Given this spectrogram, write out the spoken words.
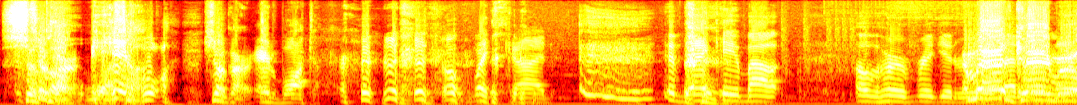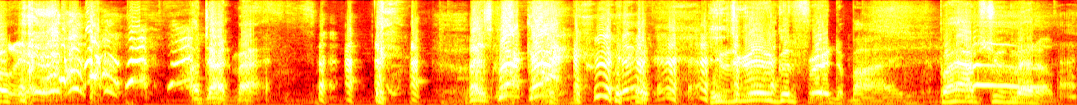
sugar, water. And, wa- sugar and water. oh my god! If that came out of her freaking A man came early. a dead man. Let's crack cat. He was a very good friend of mine. Perhaps you met him.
